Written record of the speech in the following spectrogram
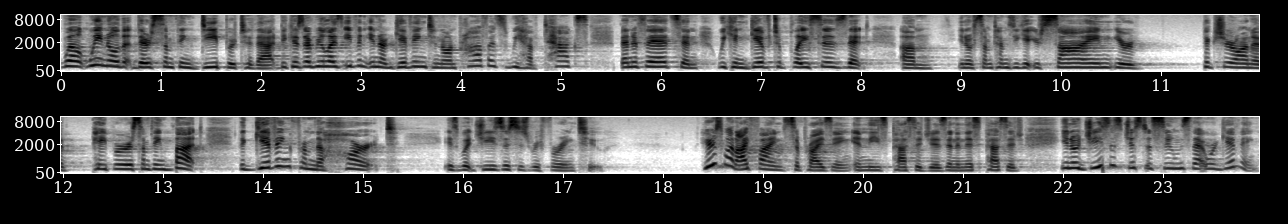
Well, we know that there's something deeper to that because I realize even in our giving to nonprofits, we have tax benefits and we can give to places that, um, you know, sometimes you get your sign, your picture on a paper or something, but the giving from the heart is what Jesus is referring to. Here's what I find surprising in these passages and in this passage. You know, Jesus just assumes that we're giving.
